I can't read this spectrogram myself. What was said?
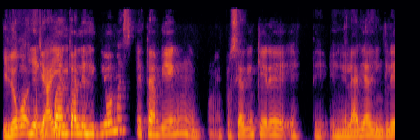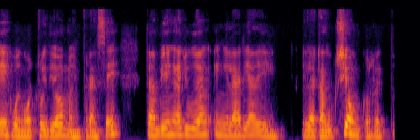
Y luego en cuanto a los idiomas, eh, también, por ejemplo, si alguien quiere este, en el área de inglés o en otro idioma, en francés, también ayudan en el área de, la traducción, correcto.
